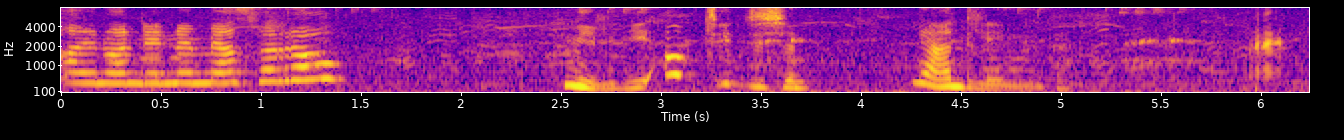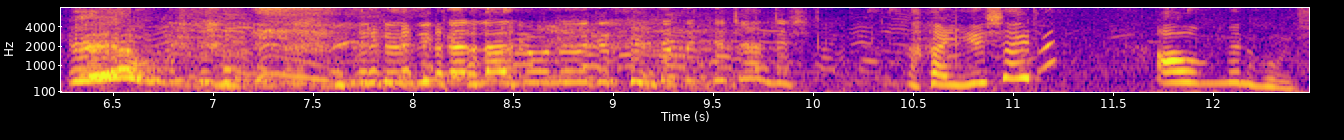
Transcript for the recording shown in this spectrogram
አይኗ እንዴት ነው የሚያስፈራው! ሚልዬ አውጪ እጅሽን። እኔ አንድ ላይ እንንካት። እንደዚህ ቀላል ለሆነ ነገር ትንቀጠቀጫለሽ። አየሽ አይደል? አሁን ምን ሆንሽ?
